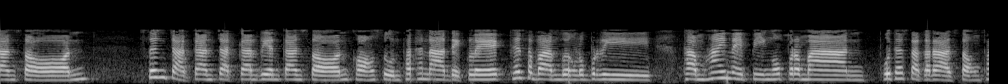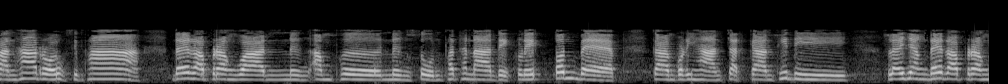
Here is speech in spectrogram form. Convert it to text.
การสอน ซึ่งจากการจัดการเรียนการสอนของศูนย์พัฒนาเด็กเล็ก เทศบาลเมืองลบบุรีทำให้ในปีงบประมาณ พุทธศักราช 2565 ได้รับรางวัล 1 อำเภอ 1 ศูนย์พัฒนาเด็กเล็กต้นแบบ การบริหารจัดการที่ดี และยังได้รับราง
